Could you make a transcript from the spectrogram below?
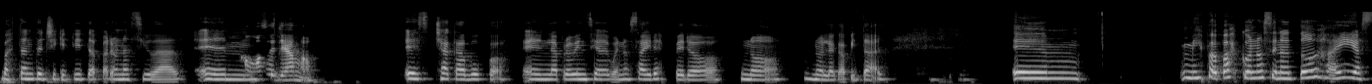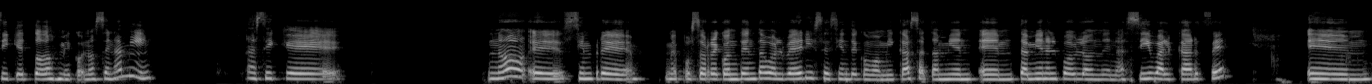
bastante chiquitita para una ciudad. Em, ¿Cómo se llama? Es Chacabuco, en la provincia de Buenos Aires, pero no, no la capital. Em, mis papás conocen a todos ahí, así que todos me conocen a mí. Así que, no, eh, siempre me puso recontenta volver y se siente como mi casa también. Em, también el pueblo donde nací, Valcarce. Em,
